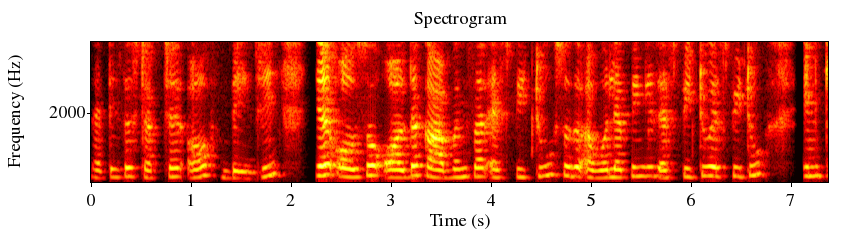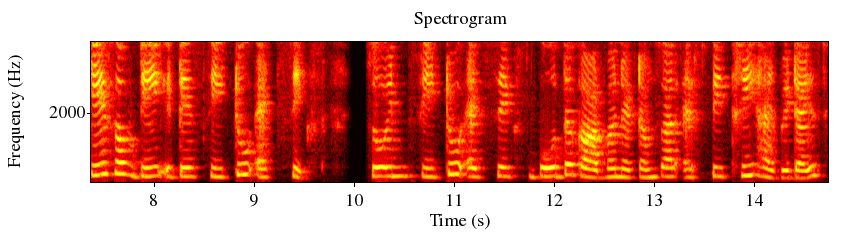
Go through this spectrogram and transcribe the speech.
that is the structure of benzene. Here also all the carbons are sp2 so the overlapping is sp2 sp2. In case of D it is c2h6. So in c2h6 both the carbon atoms are sp3 hybridized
